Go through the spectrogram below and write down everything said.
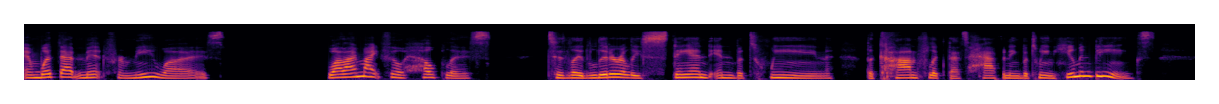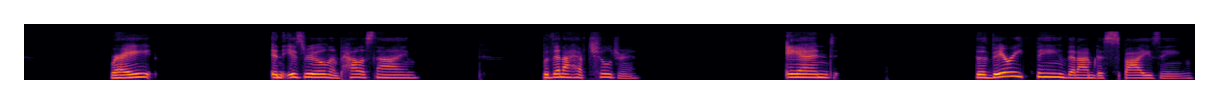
And what that meant for me was while i might feel helpless to like literally stand in between the conflict that's happening between human beings right in israel and palestine but then i have children and the very thing that I'm despising,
